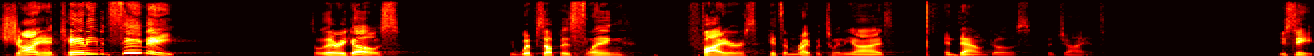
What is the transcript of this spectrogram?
giant can't even see me. So there he goes. He whips up his sling, fires, hits him right between the eyes, and down goes the giant. You see,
